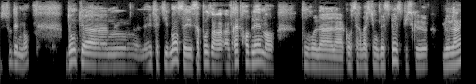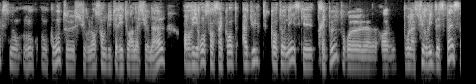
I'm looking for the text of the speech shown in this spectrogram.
soudainement. Donc, euh, effectivement, ça pose un, vrai problème pour la, conservation de l'espèce, puisque le lynx, on compte sur l'ensemble du territoire national environ 150 adultes cantonnés, ce qui est très peu pour, euh, pour la survie de l'espèce.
